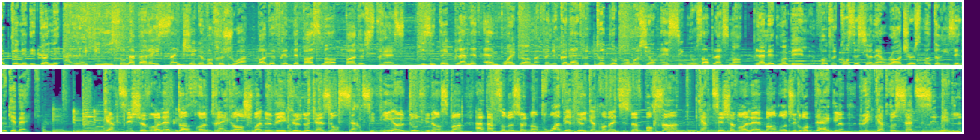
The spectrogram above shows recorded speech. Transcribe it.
obtenez des données à l'infini sur l'appareil 5G de votre choix. Pas de frais de dépassement, pas de stress. Visitez planetm.com afin de connaître toutes nos promotions ainsi que nos emplacements. Planète Mobile, votre concessionnaire Rogers autorisé de Québec. Quartier Chevrolet t'offre un très grand choix de véhicules d'occasion certifiés à un taux de financement à partir de seulement 3,99% Quartier Chevrolet, membre du groupe d'Aigle, 847 6000.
